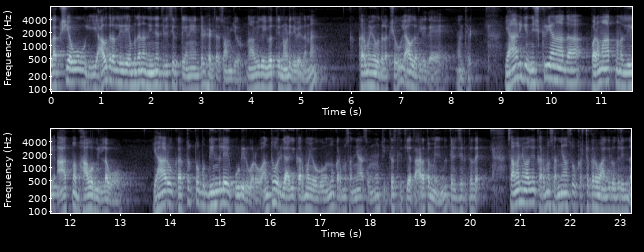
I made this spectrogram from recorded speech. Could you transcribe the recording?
ಲಕ್ಷ್ಯವು ಯಾವುದರಲ್ಲಿದೆ ಎಂಬುದನ್ನು ನಿನ್ನೆ ತಿಳಿಸಿರ್ತೇನೆ ಅಂತೇಳಿ ಹೇಳ್ತಾರೆ ಸ್ವಾಮೀಜಿಯವರು. ನಾವೀಗ ಇವತ್ತೇ ನೋಡಿದ್ದೇವೆ ಅದನ್ನು. ಕರ್ಮಯೋಗದ ಲಕ್ಷ್ಯವು ಯಾವುದರಲ್ಲಿದೆ ಅಂಥೇಳಿ ಯಾರಿಗೆ ನಿಷ್ಕ್ರಿಯನಾದ ಪರಮಾತ್ಮನಲ್ಲಿ ಆತ್ಮಭಾವವಿಲ್ಲವೋ ಯಾರು ಕರ್ತೃತ್ವ ಬುದ್ಧಿಯಿಂದಲೇ ಕೂಡಿರುವರೋ ಅಂಥವರಿಗಾಗಿ ಕರ್ಮಯೋಗವನ್ನು ಕರ್ಮ ಸನ್ಯಾಸವನ್ನು ಚಿತ್ತಸ್ಥಿತಿಯ ತಾರತಮ್ಯದಿಂದ ತಿಳಿಸಿರುತ್ತದೆ. ಸಾಮಾನ್ಯವಾಗಿ ಕರ್ಮ ಸನ್ಯಾಸವು ಕಷ್ಟಕರವಾಗಿರುವುದರಿಂದ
